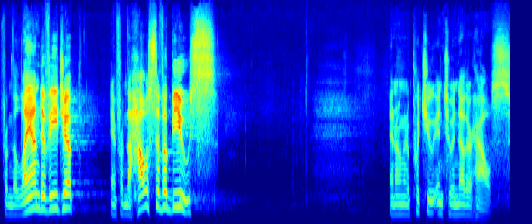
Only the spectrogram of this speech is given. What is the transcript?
from the land of Egypt, and from the house of abuse. And I'm going to put you into another house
